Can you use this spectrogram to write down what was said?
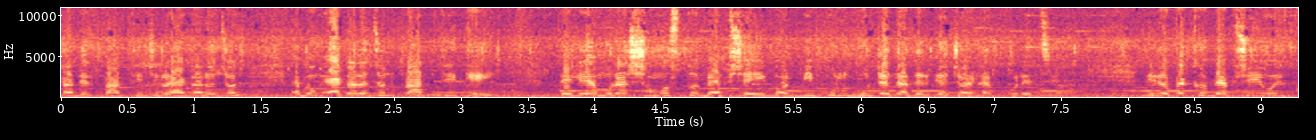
তাদের প্রার্থী ছিল এগারো জন। এবং এগারো জন প্রার্থীকেই তেলিয়ামুড়ার সমস্ত ব্যবসায়ীগণ বিপুল ভোটে তাদেরকে জয়লাভ করেছে। নিরপেক্ষ ব্যবসায়ী ঐক্য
